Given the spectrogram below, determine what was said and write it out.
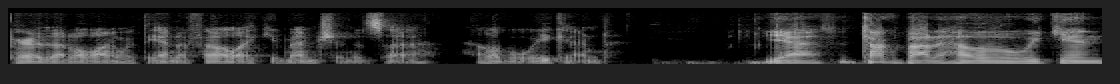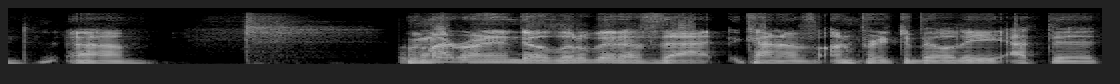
pair that along with the NFL, like you mentioned. It's a hell of a weekend. Yeah, talk about a hell of a weekend. Um, we might run into a little bit of that kind of unpredictability at the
